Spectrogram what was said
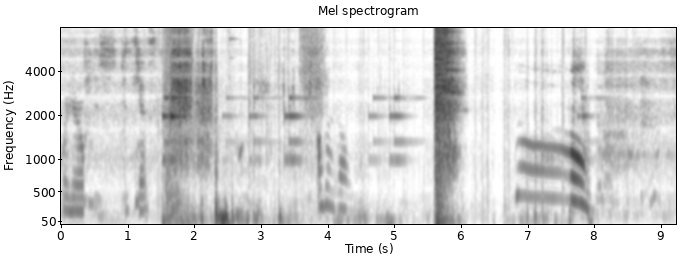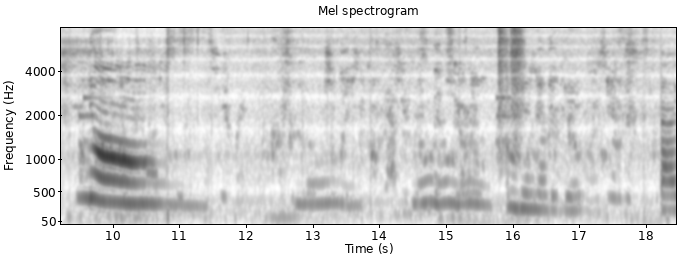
We're here. I can't see. I'm gonna die. No, no, Uh,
